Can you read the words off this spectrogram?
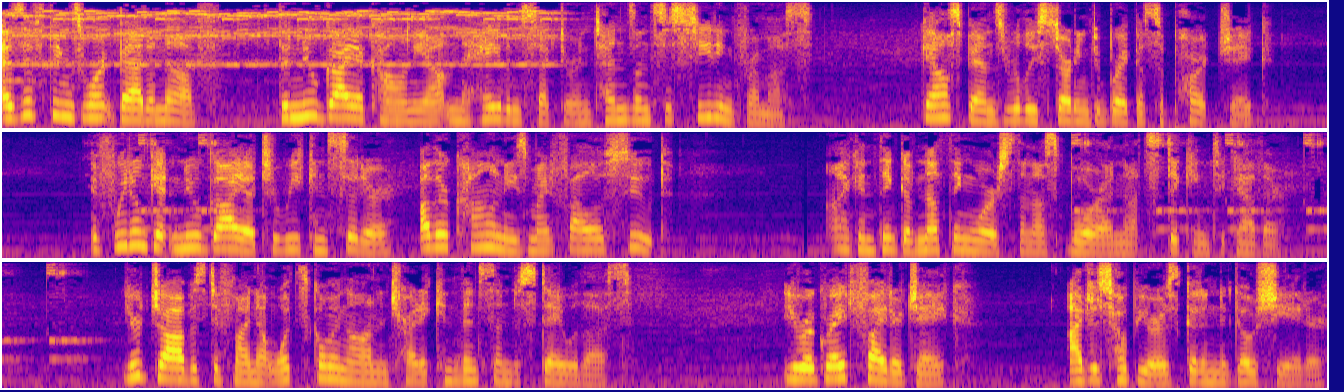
As if things weren't bad enough, the new Gaia colony out in the Haven sector intends on seceding from us. Galspan's really starting to break us apart, Jake. If we don't get new Gaia to reconsider, other colonies might follow suit. I can think of nothing worse than us Bora not sticking together. Your job is to find out what's going on and try to convince them to stay with us. You're a great fighter, Jake. I just hope you're as good a negotiator.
